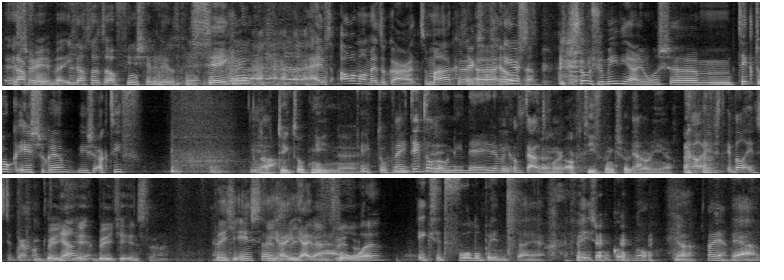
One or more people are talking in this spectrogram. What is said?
Eh, Sorry, ik dacht dat het over financiële wereld ging. Zeker. Hij heeft allemaal met elkaar te maken. Seks en Eh, geld, eerst social media, jongens. Ehm, TikTok, Instagram, wie is actief? Nou, TikTok niet, nee. TikTok nee, TikTok ook niet. Nee, daar ben ik ook En voor. actief ben ik sowieso Ja. niet echt. Wel, Inst- wel Instagram ook. Een beetje, Ja? een beetje Insta. Beetje Insta? Jij, jij bent En vol, hè? Ik zit vol op Insta, ja. Facebook ook nog. Ja. Oh ja. Ja.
